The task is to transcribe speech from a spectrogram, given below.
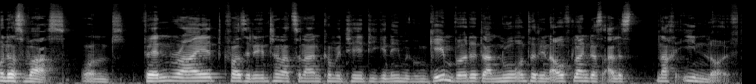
Und das war's. Und wenn Riot quasi dem internationalen Komitee die Genehmigung geben würde, dann nur unter den Auflagen, dass alles nach ihnen läuft.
